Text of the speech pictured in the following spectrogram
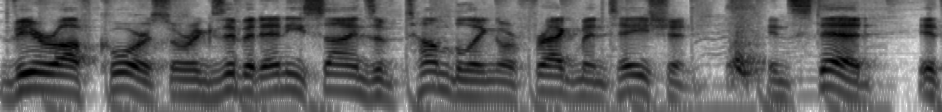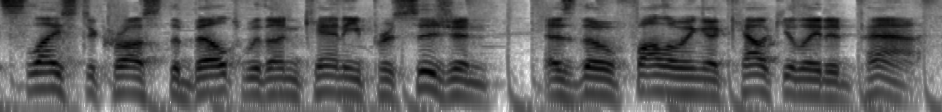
veer off course, or exhibit any signs of tumbling or fragmentation. Instead, it sliced across the belt with uncanny precision, as though following a calculated path.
